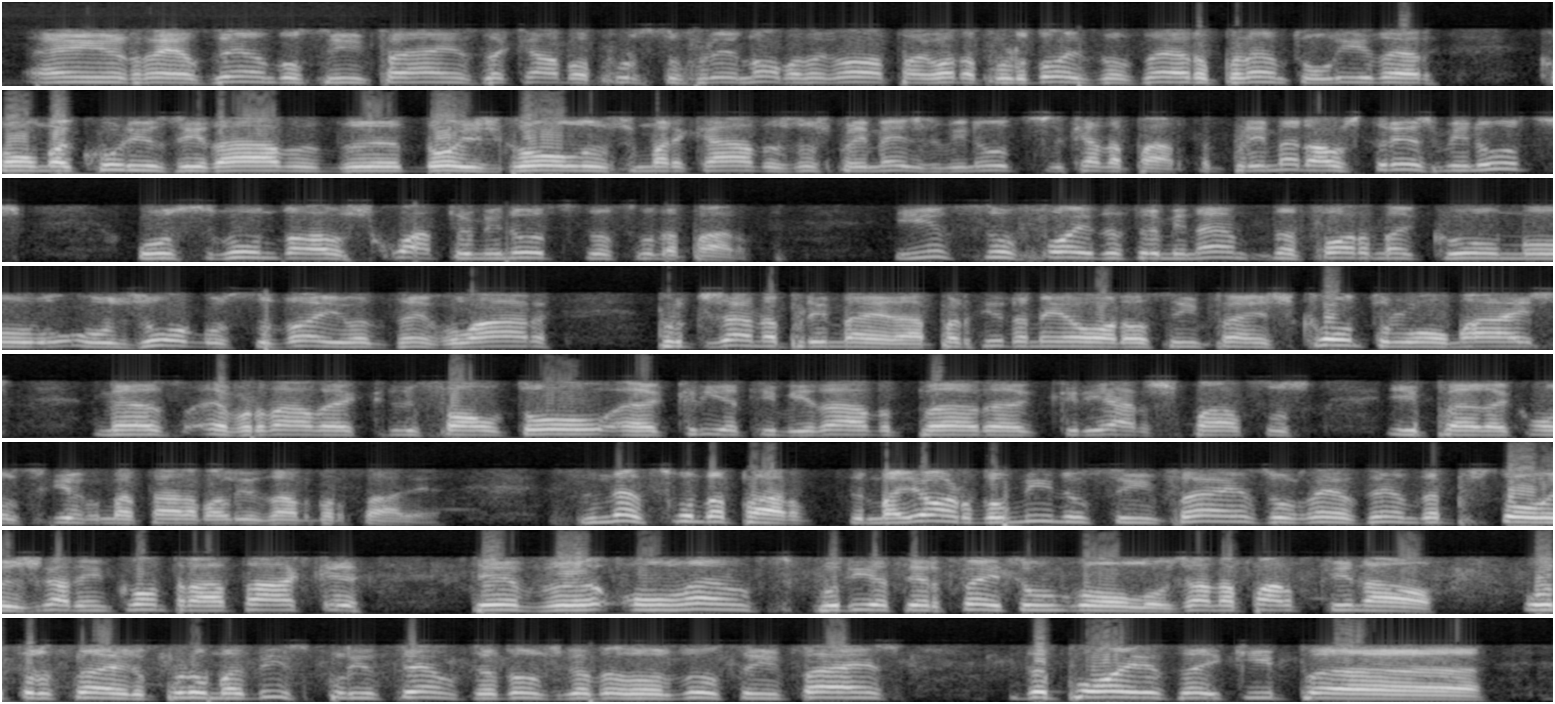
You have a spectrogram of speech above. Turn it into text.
em Rezende, o Sinfãs acaba por sofrer nova derrota, agora por 2 a 0 perante o líder, com uma curiosidade de dois golos marcados nos primeiros minutos de cada parte. Primeiro aos 3 minutos, o segundo aos 4 minutos da segunda parte. Isso foi determinante na forma como o jogo se veio a desenrolar, porque já na primeira, a partir da meia hora, o Sinfãs controlou mais, mas a verdade é que lhe faltou a criatividade para criar espaços e para conseguir rematar a baliza adversária. Se na segunda parte, maior domínio Sinfãs, o Rezende apostou a jogar em contra-ataque, teve um lance podia ter feito um golo. Já na parte final, o terceiro, por uma displicência de um jogador do Sinfãs. Depois, a equipa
